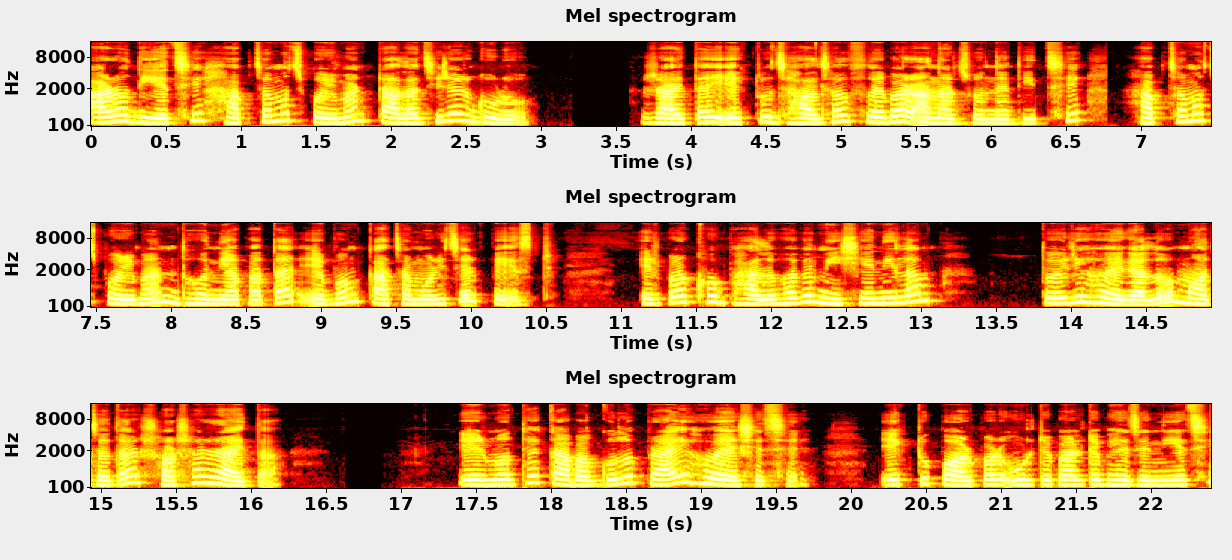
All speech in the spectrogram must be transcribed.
আরও দিয়েছি হাফ চামচ পরিমাণ টালা জিরার গুঁড়ো। রায়তায় একটু ঝালঝাল ফ্লেভার আনার জন্য দিচ্ছি। হাফ চামচ পরিমাণ ধনিয়া পাতা এবং কাঁচামরিচের পেস্ট এরপর খুব ভালোভাবে মিশিয়ে নিলাম। তৈরি হয়ে গেল মজাদার শশার রায়তা। এর মধ্যে কাবাবগুলো প্রায় হয়ে এসেছে। একটু পরপর উল্টে পাল্টে ভেজে নিয়েছি।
